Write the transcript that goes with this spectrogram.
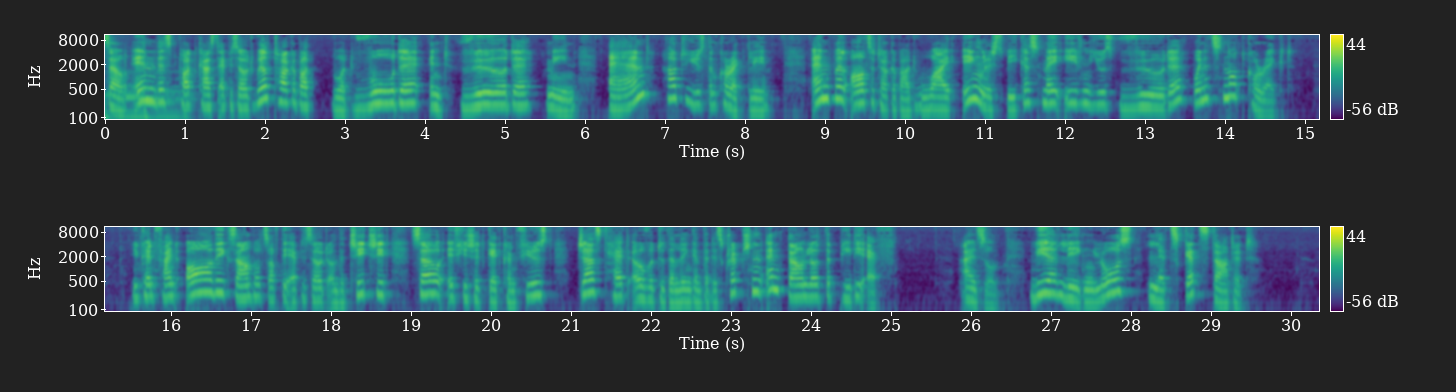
So, in this podcast episode, we'll talk about what wurde and würde mean and how to use them correctly. And we'll also talk about why English speakers may even use würde when it's not correct. You can find all the examples of the episode on the cheat sheet, so if you should get confused, just head over to the link in the description and download the PDF. Also, wir legen los, let's get started.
